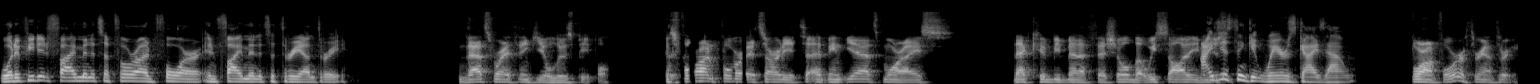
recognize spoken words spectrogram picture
What if you did five minutes of four on four and five minutes of three on three? That's where I think you'll lose people. Because four on four, it's already. T- I mean, yeah, it's more ice. That could be beneficial, but we saw it even I just, just think it wears guys out four on four or three on three.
